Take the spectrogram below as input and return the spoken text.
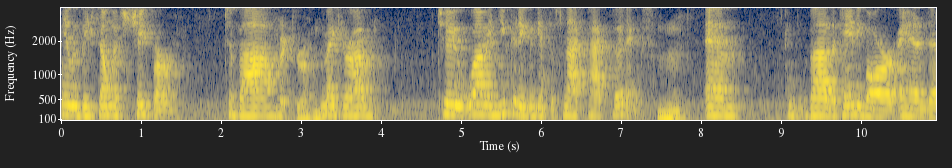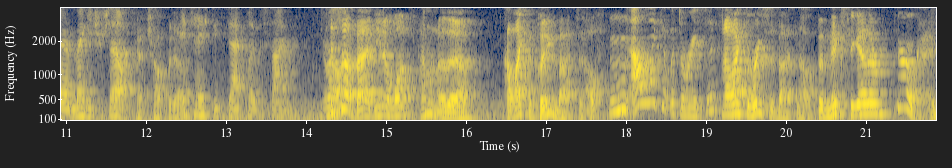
it would be so much cheaper to buy, Make your own. make your own. Too well, I mean, you could even get the snack pack puddings Mm-hmm. and buy the candy bar and uh, make it yourself. Gotta chop it up. It tastes exactly the same. It's not bad. You know what? I don't know that I, I like the pudding by itself. Mhm, I like it with the Reese's. And I like the Reese's by itself. But mixed together, they're okay.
